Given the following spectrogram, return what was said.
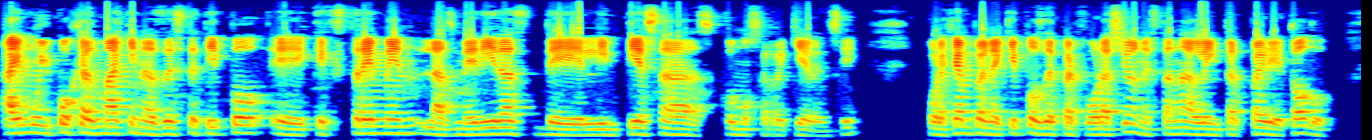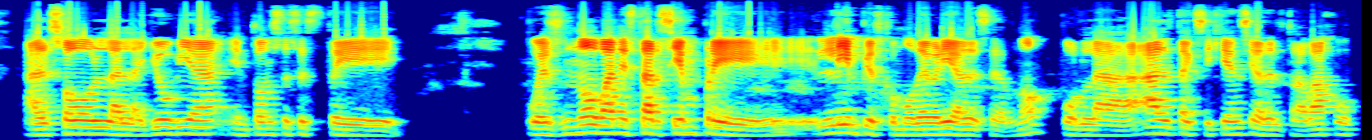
hay muy pocas máquinas de este tipo eh, que extremen las medidas de limpiezas como se requieren, ¿sí? por ejemplo, en equipos de perforación, están a la intemperie todo, al sol, a la lluvia, entonces, este, pues no van a estar siempre limpios como debería de ser, ¿no? Por la alta exigencia del trabajo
